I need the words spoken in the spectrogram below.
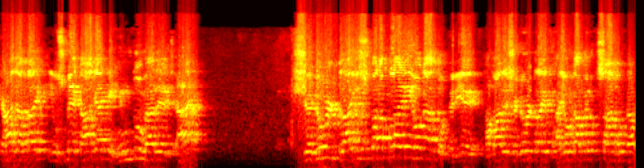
कहा जाता है कि उसमें कहा गया कि Hindu marriage act scheduled tribes पर अप्लाई नहीं होगा तो फिर ये हमारे शेड्यूल्ड ट्राइब भाइयों का भी नुकसान होगा।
